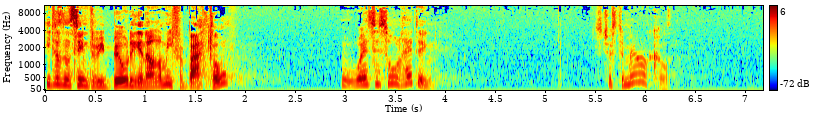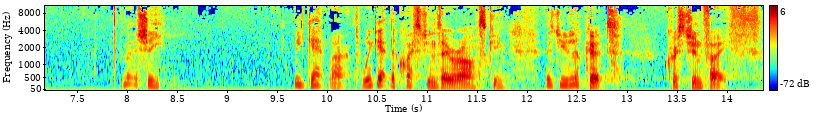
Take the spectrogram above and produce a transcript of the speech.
he doesn't seem to be building an army for battle. Where's this all heading? It's just a miracle. And actually, we get that. We get the questions they were asking. As you look at Christian faith,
